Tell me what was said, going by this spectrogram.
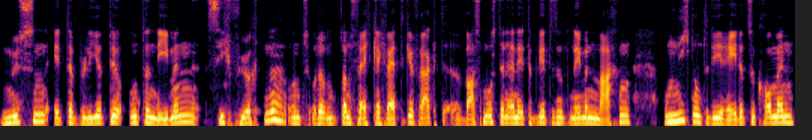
müssen etablierte Unternehmen sich fürchten und oder dann vielleicht gleich weitergefragt, was muss denn ein etabliertes Unternehmen machen, um nicht unter die Räder zu kommen,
